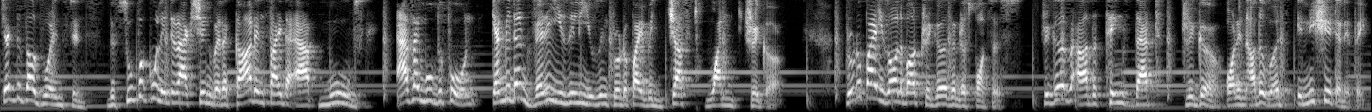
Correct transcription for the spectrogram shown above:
Check this out for instance. The super cool interaction where the card inside the app moves as I move the phone can be done very easily using Protopie with just one trigger. Protopie is all about triggers and responses. Triggers are the things that trigger, or in other words, initiate anything.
